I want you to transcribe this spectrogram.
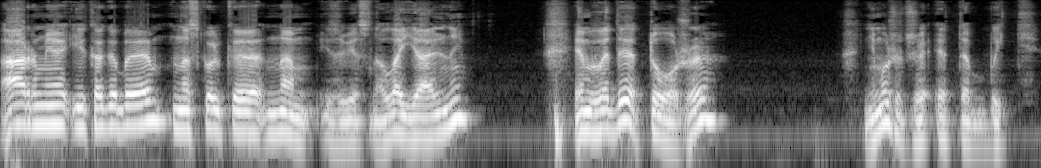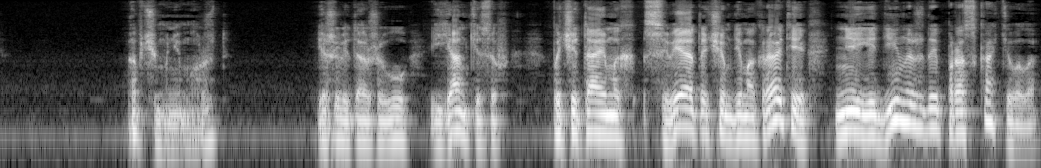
Армия и КГБ, насколько нам известно, лояльны. МВД тоже. Не может же это быть? А почему не может? Ежели даже у янкисов, почитаемых светочем демократии, не единожды проскакивало.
